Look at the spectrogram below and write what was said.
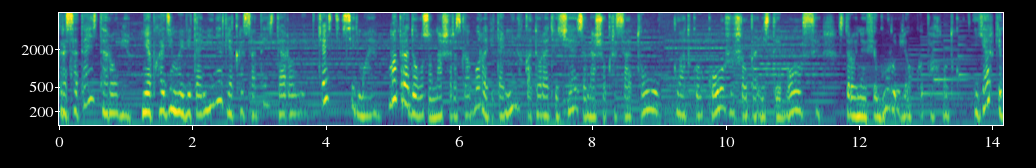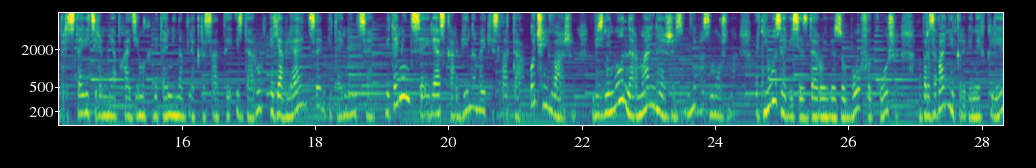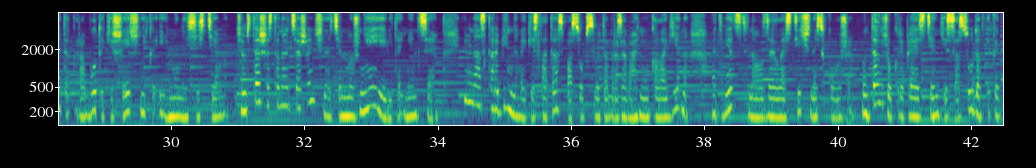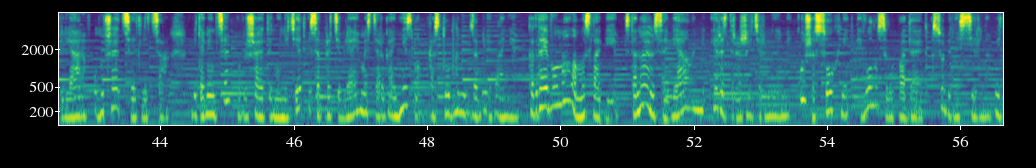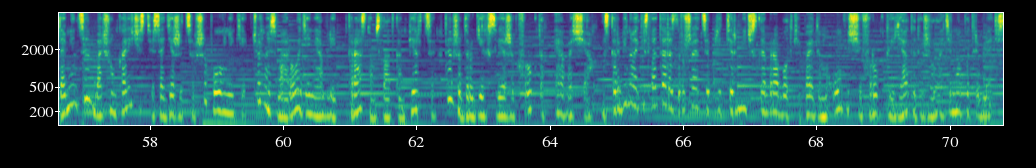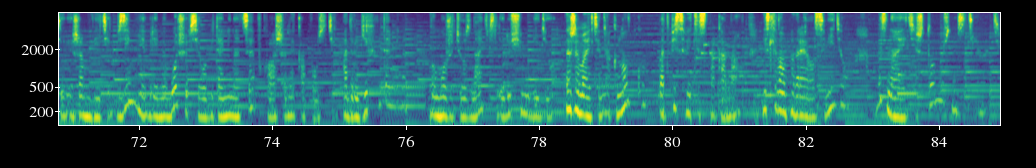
Красота и здоровье. Необходимые витамины для красоты и здоровья. Часть седьмая. Мы продолжим наш разговор о витаминах, которые отвечают за нашу красоту, гладкую кожу, шелковистые волосы, стройную фигуру и легкую походку. Ярким представителем необходимых витаминов для красоты и здоровья является витамин С. Витамин С или аскорбиновая кислота очень важен. Без него нормальная жизнь невозможна. От него зависит здоровье зубов и кожи, образование кровяных клеток, работа кишечника и иммунной системы. Чем старше становится женщина, тем нужнее ей витамин С. Именно аскорбиновая кислота способствует образованию коллагена, ответственного за эластичность кожи. Он также укрепляет стенки сосудов и капилляров, улучшает цвет лица. Витамин С повышает иммунитет и сопротивляемость организма простудным заболеваниям. Когда его мало, мы слабее, становимся вялыми и раздражительными. Кожа сохнет и волосы выпадают особенно сильно. Витамин С в большом количестве содержится в шиповнике, черной черной смородине, облив, красном сладком перце, также в других свежих фруктах и овощах. Аскорбиновая кислота разрушается при термической обработке, поэтому овощи, фрукты и ягоды желательно употреблять в свежем виде. В зимнее время больше всего витамина С в квашеной капусте. О других витаминах вы можете узнать в следующем видео. Нажимайте на кнопку, подписывайтесь на канал. Если вам понравилось видео, вы знаете, что нужно сделать.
